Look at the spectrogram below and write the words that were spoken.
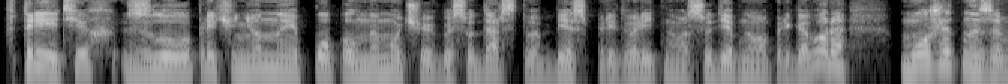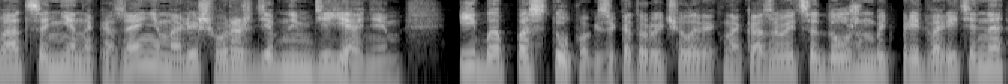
В-третьих, зло, причиненное по полномочию государства без предварительного судебного приговора, может называться не наказанием, а лишь враждебным деянием, ибо поступок, за который человек наказывается, должен быть предварительно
